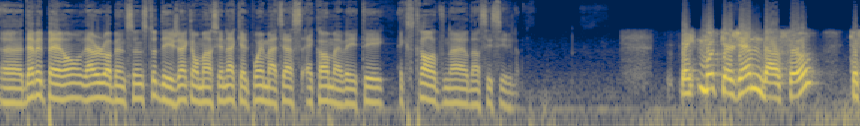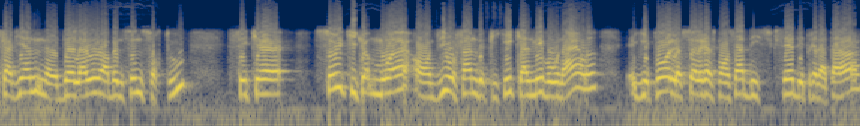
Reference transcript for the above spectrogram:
Euh, David Perron, Larry Robinson, c'est tous des gens qui ont mentionné à quel point Mathias Ekholm avait été extraordinaire dans ces séries-là. Ben, moi, ce que j'aime dans ça, que ça vienne de Larry Robinson surtout, c'est que ceux qui, comme moi, ont dit aux fans de Piquet, calmez vos nerfs, là, il n'est pas le seul responsable des succès des prédateurs.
